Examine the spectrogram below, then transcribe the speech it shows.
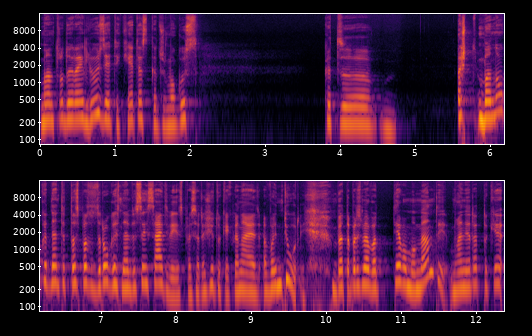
man atrodo, yra iliuzija tikėtis, kad žmogus kad e, aš manau, kad net ir tas pats draugas ne visais atvejais pasirašytų kiekvienai avantūrai. Bet, ta prasme, va, tėvo momentai man yra tokie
